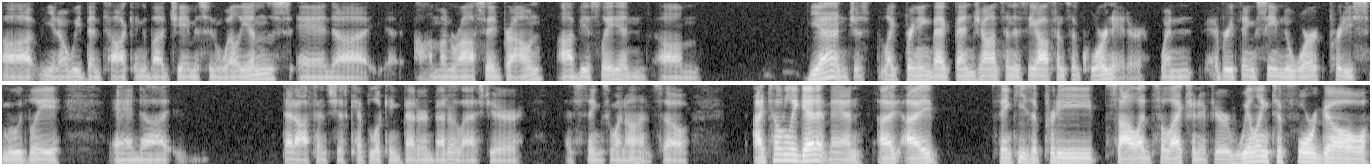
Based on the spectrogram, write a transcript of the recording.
Uh, you know, we've been talking about Jameson Williams and uh, Amon-Ra St. Brown, obviously, and um, yeah, and just like bringing back Ben Johnson as the offensive coordinator when everything seemed to work pretty smoothly, and uh, that offense just kept looking better and better last year as things went on. So I totally get it, man. I, I think he's a pretty solid selection if you're willing to forego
